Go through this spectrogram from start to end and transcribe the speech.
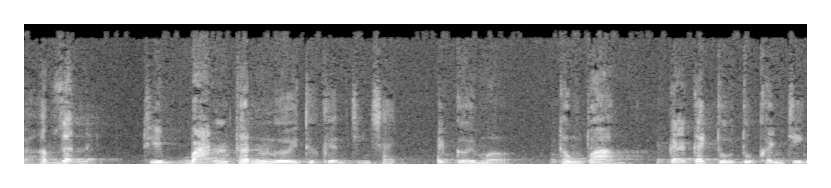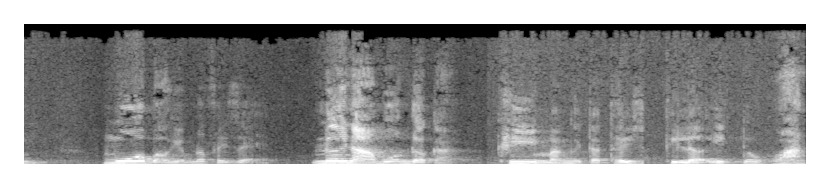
là hấp dẫn ấy, thì bản thân người thực hiện chính sách phải cởi mở thông thoáng. Cải cách thủ tục hành chính mua bảo hiểm nó phải dễ. Nơi nào mua cũng được cả khi mà người ta thấy cái lợi ích đó hoàn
